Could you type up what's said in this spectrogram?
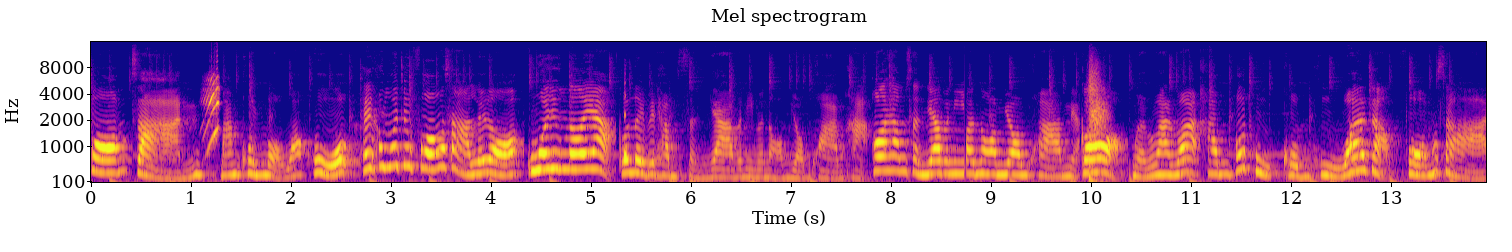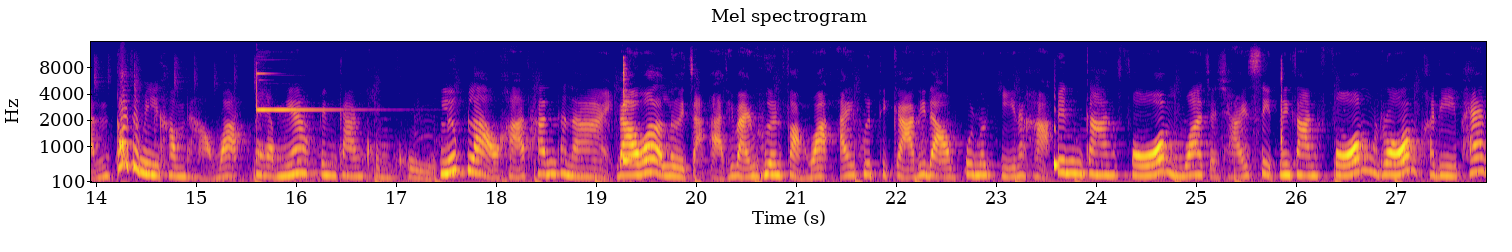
ฟ้องศาลบางคนบอกว่าโหใช้คำว่าจะฟ้องศาลเลยเหรอกลัวจังเลยอะ่ะก็เลยไปทำสัญญาปณีประนอมยอมความค่ะ พอทำสัญญาปณีประนอมยอมความเนี่ยก็เหมือนประมาณว่าทำเพราะถูกข่มขู่ว่าจะฟ้องศาลก็จะมีคำถามว่าแบบเนี้ยเป็นการข่มขู่หรือเปล่าคะท่านทนายดาวก็เลยจะอธิบายให้เพื่อนฟังว่าไอ้พฤติการที่ดาวพูดเมื่อกี้นะคะ เป็นการฟ้องว่าจะใช้สิทธิ์ในการฟ้องร้องคดีแพ่ง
